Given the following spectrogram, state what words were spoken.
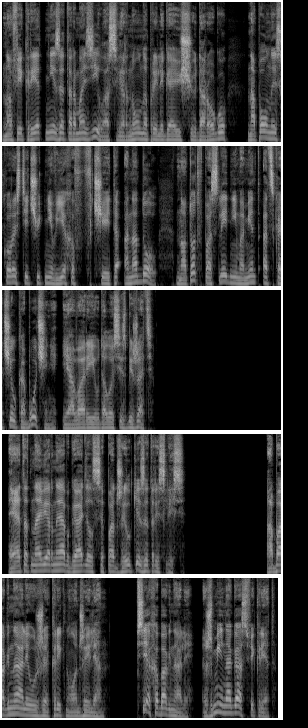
но Фикрет не затормозил, а свернул на прилегающую дорогу, на полной скорости чуть не въехав в чей-то анадол, но тот в последний момент отскочил к обочине, и аварии удалось избежать. «Этот, наверное, обгадился, поджилки затряслись». «Обогнали уже!» — крикнула Джейлян. «Всех обогнали! Жми на газ, Фикрет!»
